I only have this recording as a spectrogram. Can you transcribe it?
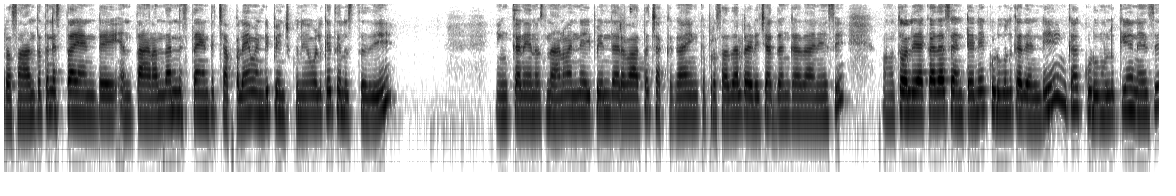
ప్రశాంతతనిస్తాయంటే ఎంత ఆనందాన్ని ఇస్తాయంటే చెప్పలేమండి. పెంచుకునే వాళ్ళకే తెలుస్తుంది. ఇంకా నేను స్నానం అన్నీ అయిపోయిన తర్వాత చక్కగా ఇంకా ప్రసాదాలు రెడీ చేద్దాం కదా అనేసి తొలి ఏకాదశి అంటేనే కుడుములు కదండి. ఇంకా కుడుములకి అనేసి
